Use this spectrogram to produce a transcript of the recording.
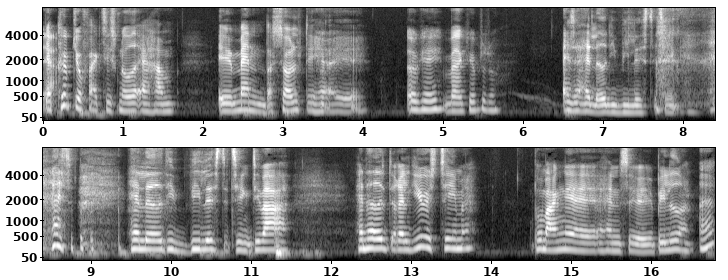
Ja. Jeg købte jo faktisk noget af ham, øh, manden, der solgte det her. Øh, Okay, hvad købte du? Altså, han lavede de vildeste ting. altså, han lavede de vildeste ting. Det var... Han havde et religiøst tema på mange af hans øh, billeder. Ja.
